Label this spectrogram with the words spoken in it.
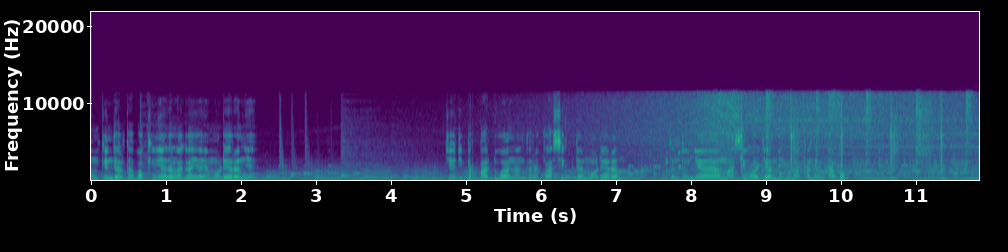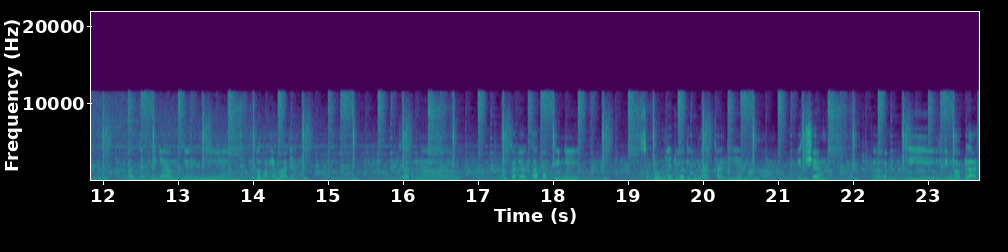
Mungkin delta box ini adalah gaya yang modern ya. Jadi perpaduan antara klasik dan modern tentunya masih wajar menggunakan delta box tentunya mungkin ini juga menghemat ya. Karena angka delta box ini sebelumnya juga digunakan di Yamaha Fiction juga MT15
